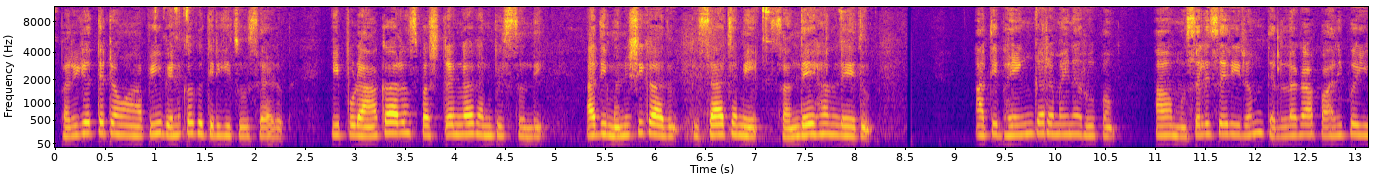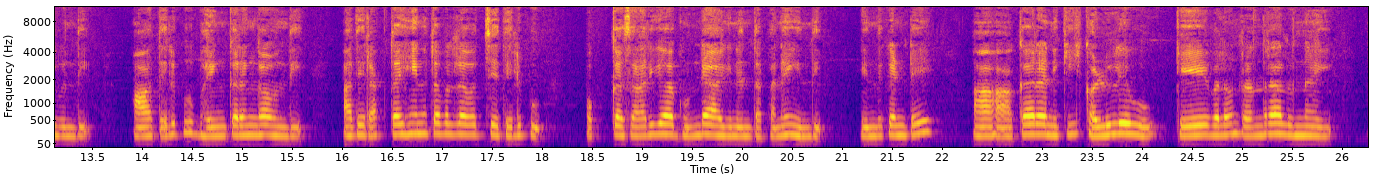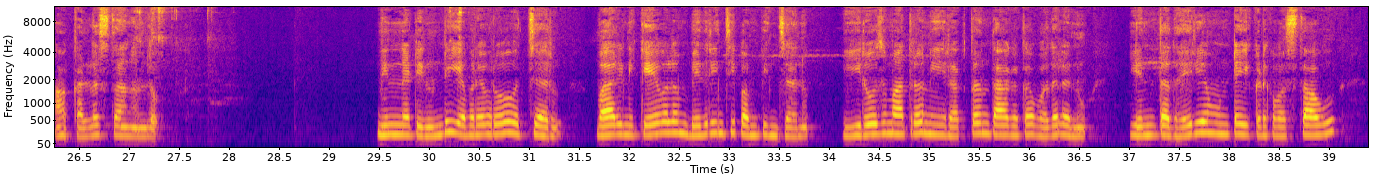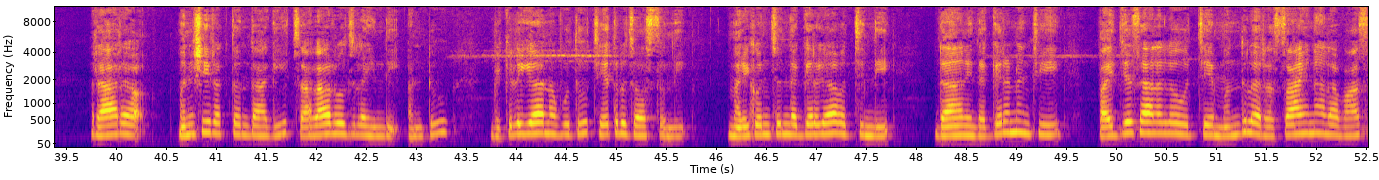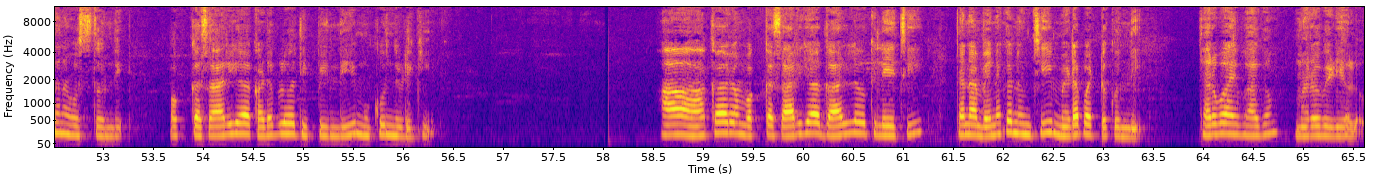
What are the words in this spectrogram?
పరిగెత్తటం ఆపి వెనుకకు తిరిగి చూశాడు. ఇప్పుడు ఆకారం స్పష్టంగా కనిపిస్తుంది. అది మనిషి కాదు పిశాచమే సందేహం లేదు. అతి భయంకరమైన రూపం. ఆ ముసలి శరీరం తెల్లగా పాలిపోయి ఉంది. ఆ తెలుపు భయంకరంగా ఉంది. అది రక్తహీనత వల్ల వచ్చే తెలుపు. ఒక్కసారిగా గుండె ఆగినంత పనయింది. ఎందుకంటే ఆ ఆకారానికి కళ్ళు లేవు. కేవలం రంధ్రాలున్నాయి. ఆ కళ్ళ స్థానంలో నిన్నటి నుండి ఎవరెవరో వచ్చారు. వారిని కేవలం బెదిరించి పంపించాను. ఈరోజు మాత్రం నీ రక్తం తాగక వదలను. ఎంత ధైర్యం ఉంటే ఇక్కడికి వస్తావు? రారా మనిషి రక్తం తాగి చాలా రోజులైంది అంటూ బికిలిగా నవ్వుతూ చేతులు చూస్తుంది. మరికొంచెం దగ్గరగా వచ్చింది. దాని దగ్గర నుంచి వైద్యశాలలో వచ్చే మందుల రసాయనాల వాసన వస్తుంది. ఒక్కసారిగా కడుపులో తిప్పింది ముకుందుడికి. ఆ ఆకారం ఒక్కసారిగా గాల్లోకి లేచి తన వెనక నుంచి మెడ పట్టుకుంది. తరువాయి భాగం మరో వీడియోలో.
